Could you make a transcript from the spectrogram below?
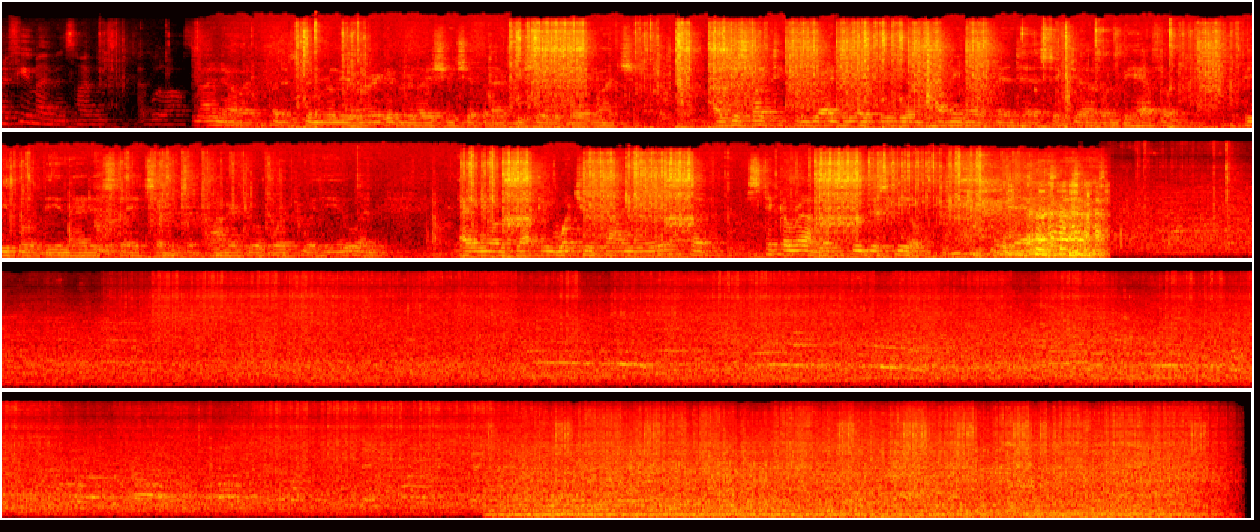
in a few moments, I was, I will ask. I know it, but it's been really a very good relationship, and I appreciate it very much. I'd just like to congratulate you on having done a fantastic job on behalf of the people of the United States, and it's an honor to have worked with you, and I don't know exactly what your timing is, but stick around, let's do this deal.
